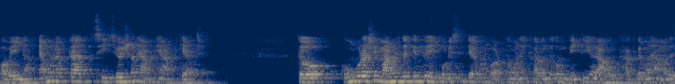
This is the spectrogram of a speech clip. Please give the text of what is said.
হবেই না, এমন একটা সিচুয়েশনে আপনি আটকে আছেন। তো কুম্ভ রাশির মানুষদের কিন্তু এই পরিস্থিতি এখন বর্তমানে, কারণ দেখুন দ্বিতীয় রাহু থাকলে মানে আমাদের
